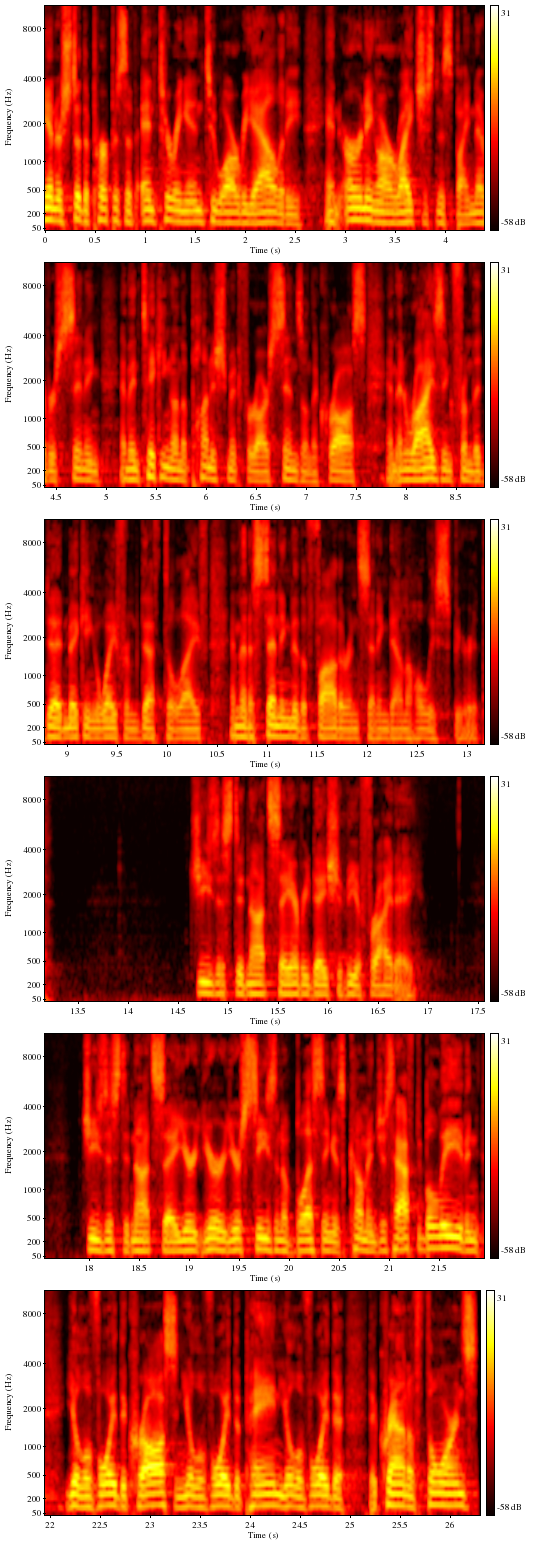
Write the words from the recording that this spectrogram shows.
he understood the purpose of entering into our reality and earning our righteousness by never sinning, and then taking on the punishment for our sins on the cross, and then rising from the dead, making a way from death to life, and then ascending to the Father and sending down the Holy Spirit. Jesus did not say every day should be a Friday. Jesus did not say, your, your, your season of blessing is coming. Just have to believe, and you'll avoid the cross, and you'll avoid the pain, you'll avoid the, the crown of thorns,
